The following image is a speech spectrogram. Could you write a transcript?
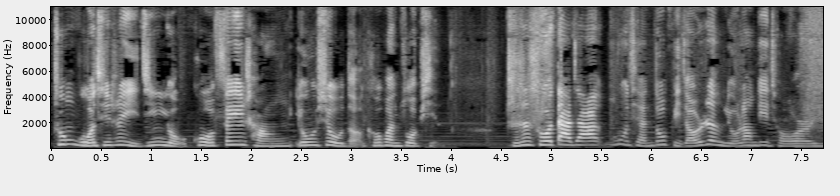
中国其实已经有过非常优秀的科幻作品，只是说大家目前都比较认《流浪地球》而已。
